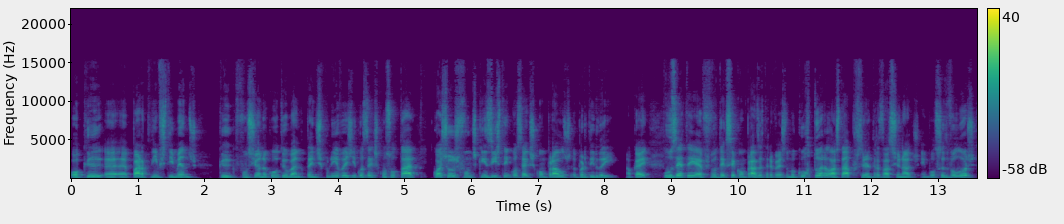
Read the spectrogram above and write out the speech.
ou que a, a parte de investimentos que funciona com o teu banco tem disponíveis e consegues consultar quais são os fundos que existem e consegues comprá-los a partir daí, ok? Os ETFs vão ter que ser comprados através de uma corretora, lá está, por serem transacionados em bolsa de valores,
